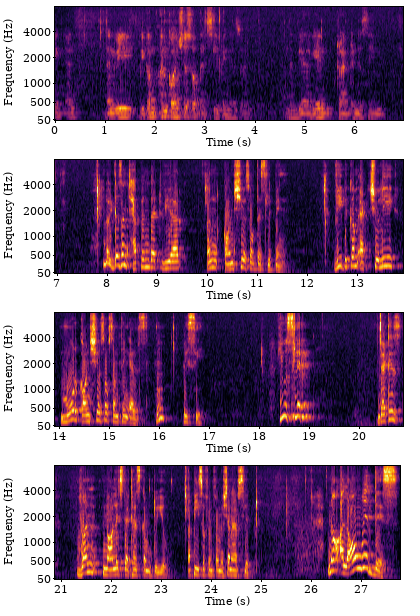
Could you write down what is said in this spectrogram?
sleeping and then we become unconscious of that sleeping as well. And then we are again trapped in the same. No, it doesn't happen that we are unconscious of the sleeping. We become actually more conscious of something else. Hmm? Please see. You slip. That is one knowledge that has come to you. A piece of information I have slipped. Now, along with this,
